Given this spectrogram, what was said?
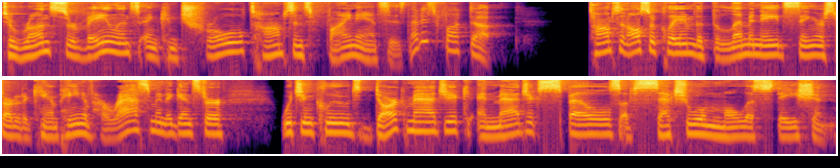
to run surveillance and control Thompson's finances. That is fucked up. Thompson also claimed that the Lemonade singer started a campaign of harassment against her, which includes dark magic and magic spells of sexual molestation.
